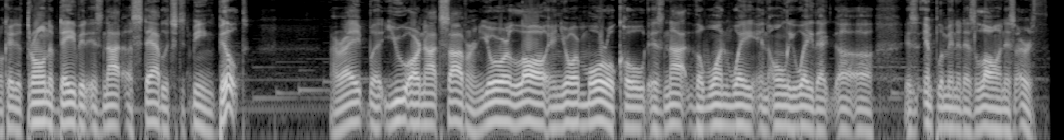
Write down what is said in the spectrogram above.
Okay, the throne of David is not established, it's being built. All right, but you are not sovereign. Your law and your moral code is not the one way and only way that uh, uh, is implemented as law on this earth.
